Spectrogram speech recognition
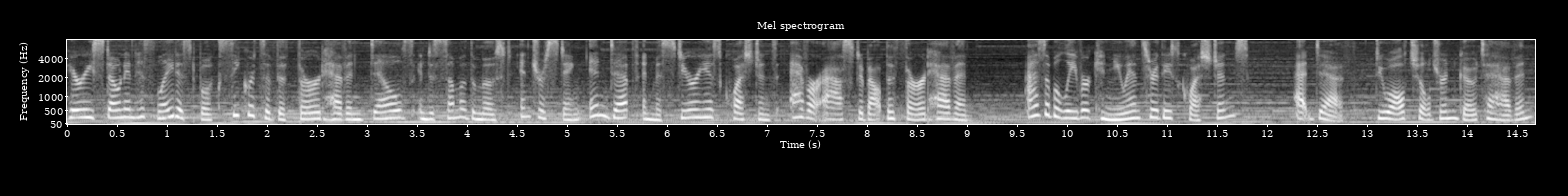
Perry Stone, in his latest book, Secrets of the Third Heaven, delves into some of the most interesting, in depth, and mysterious questions ever asked about the third heaven. As a believer, can you answer these questions? At death, do all children go to heaven?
